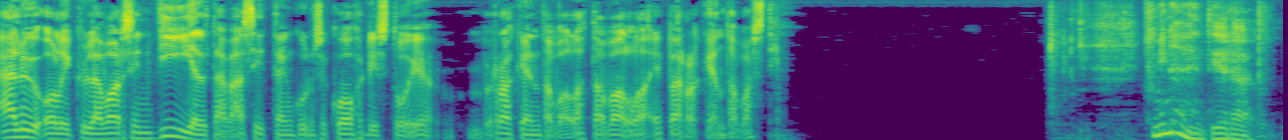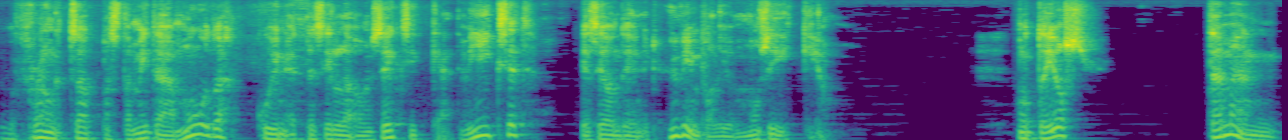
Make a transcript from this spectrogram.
äly oli kyllä varsin viiltävä sitten, kun se kohdistui rakentavalla tavalla epärakentavasti. Minä en tiedä Frank Zappasta mitään muuta kuin, että sillä on seksikkäät viikset ja se on tehnyt hyvin paljon musiikkia. Mutta jos tämän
